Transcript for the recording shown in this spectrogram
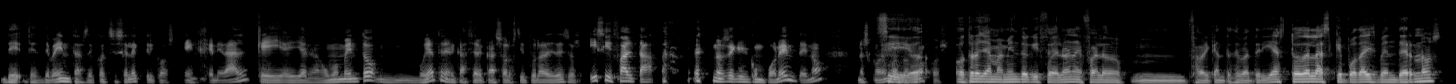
de, de- de ventas de coches eléctricos en general, que en algún momento mm, voy a tener que hacer caso a los titulares de esos. Y si falta, no sé qué componente, ¿no? Nos comemos Sí, los o- locos. otro llamamiento que hizo Elon fue a los mm, fabricantes de baterías. Todas las que podáis vendernos,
